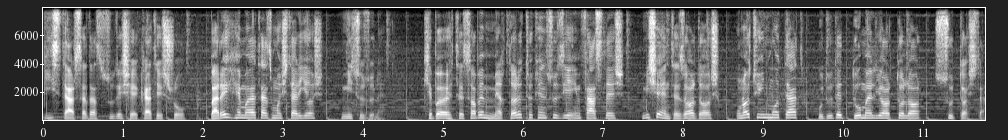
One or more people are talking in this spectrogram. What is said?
20 درصد از سود شرکتش رو برای حمایت از مشتریاش میسوزونه که با احتساب مقدار توکن سوزی این فصلش میشه انتظار داشت اونا تو این مدت حدود دو میلیارد دلار سود داشتن.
